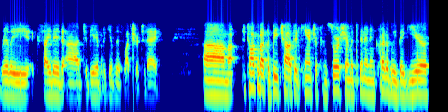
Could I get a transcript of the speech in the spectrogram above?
really excited uh, to be able to give this lecture today. Um, to talk about the Beat Childhood Cancer Consortium, it's been an incredibly big year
